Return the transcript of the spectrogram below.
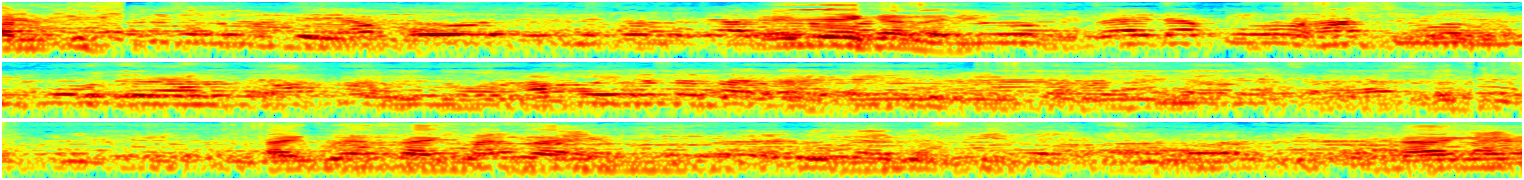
আন্টি আপু এই যে এখানে। রাইট আপু হাসি আপু এখানে তাকান। থাকবেন থাকবেন থাকবেন। থাকবেন।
